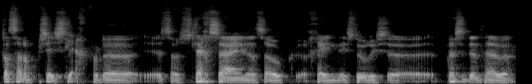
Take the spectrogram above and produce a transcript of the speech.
dat zou dan per se slecht voor de. Het zou slecht zijn. Dat zou ook geen historische precedent hebben.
